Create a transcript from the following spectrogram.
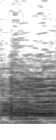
Bye.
